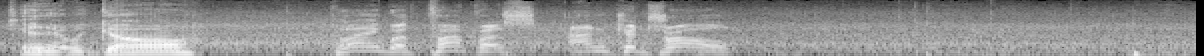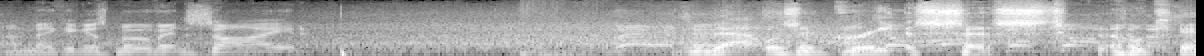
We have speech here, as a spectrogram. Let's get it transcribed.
Okay, there we go. Playing with purpose and control. And making his move inside. There it is. That was a great That's a wonderful assist. start to this Okay.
